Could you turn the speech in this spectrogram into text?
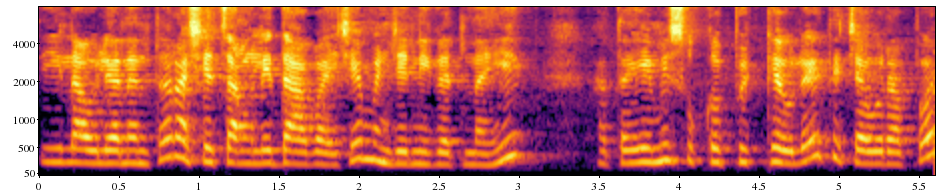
ती लावल्यानंतर असे चांगले दाबायचे म्हणजे निघत नाहीत आता हे मी सुकं पीठ ठेवलं आहे त्याच्यावर आपण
